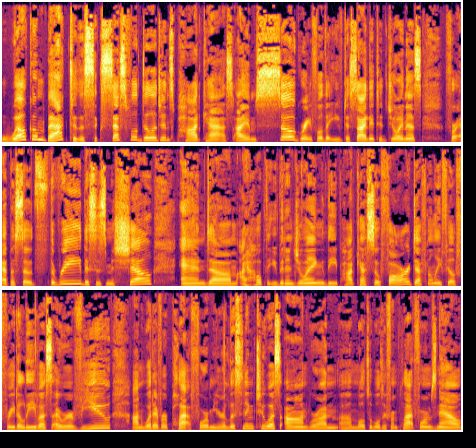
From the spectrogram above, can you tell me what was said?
Welcome back to the Successful Diligence Podcast. I am so grateful that you've decided to join us for episode three. This is Michelle, and um, I hope that you've been enjoying the podcast so far. Definitely feel free to leave us a review on whatever platform you're listening to us on. We're on uh, multiple different platforms now,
